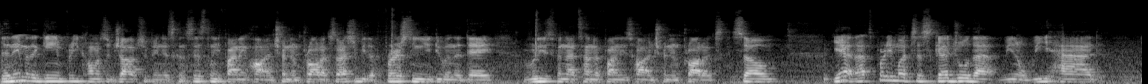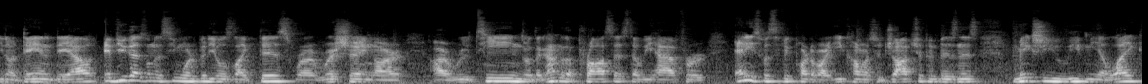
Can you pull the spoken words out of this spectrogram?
The name of the game for e-commerce and dropshipping is consistently finding hot and trending products. So that should be the first thing you do in the day. Really spend that time to find these hot and trending products. So yeah, that's pretty much the schedule that you know we had you know day in and day out if you guys want to see more videos like this where we're sharing our our routines or the kind of the process that we have for any specific part of our e-commerce and dropshipping business make sure you leave me a like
